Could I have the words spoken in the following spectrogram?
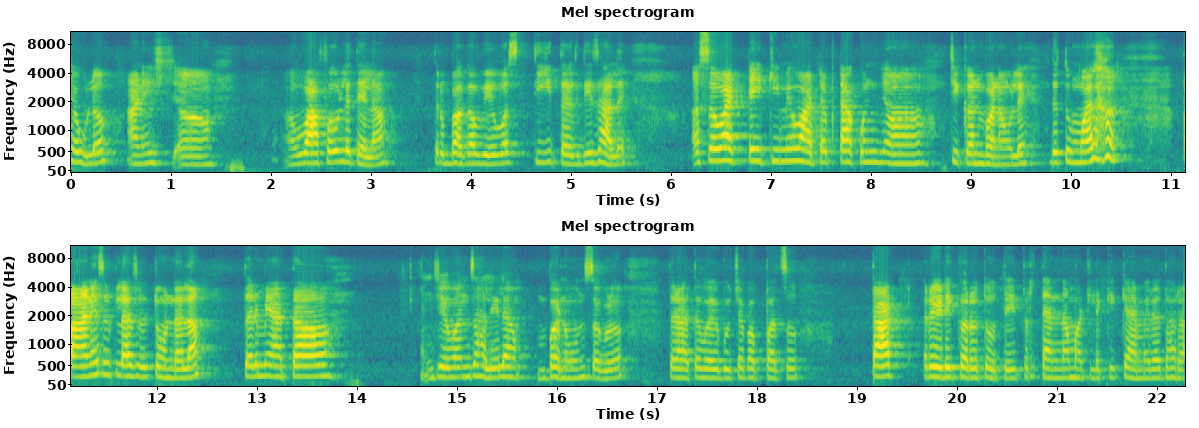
ठेवलं आणि वाफवलं त्याला. तर बघा व्यवस्थित अगदी झालं आहे असं वाटते की मी वाटप टाकून चिकन बनवलं आहे तर तुम्हाला पाणी सुटलं असेल तोंडाला तर मी आता जेवण झालेलं बनवून सगळं. तर आता वैभूच्या पप्पाचं ताट रेडी करत होते. तर त्यांना म्हटलं की कॅमेरा धरा.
